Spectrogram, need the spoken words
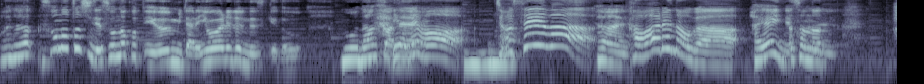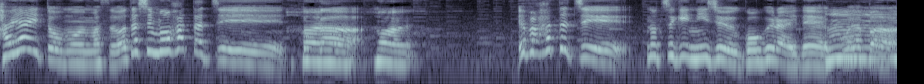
まだ、その年でそんなこと言うみたいな言われるんですけど、もうなんかね。いやでも、うん、女性は変わるのが、早いんですね。その、早いと思います。私も二十歳とか、はい、はい。やっぱ二十歳の次25ぐらいで、こうやっぱ、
